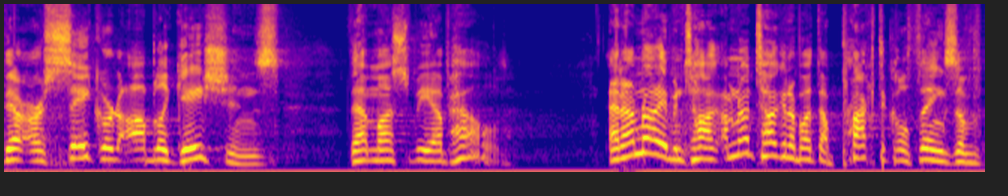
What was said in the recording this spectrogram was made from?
there are sacred obligations that must be upheld. And I'm not even talking, I'm not talking about the practical things of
